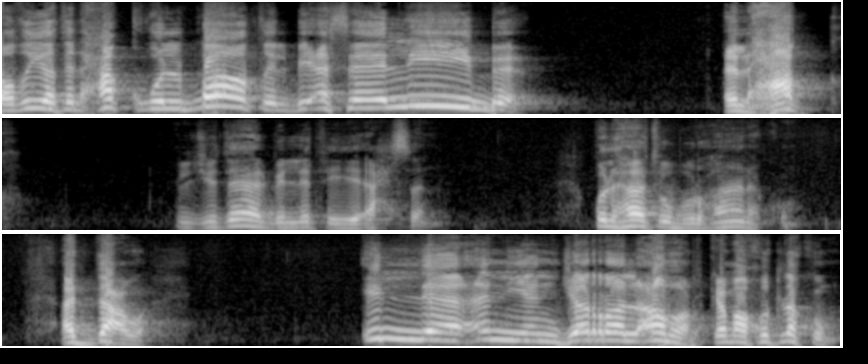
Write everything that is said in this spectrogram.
قضية الحق والباطل بأساليب الحق. الجدال بالتي هي أحسن. قل هاتوا برهانكم. الدعوة. إلا أن ينجر الأمر كما قلت لكم.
